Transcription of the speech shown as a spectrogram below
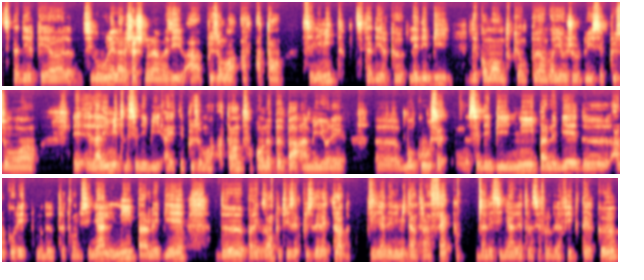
C'est-à-dire que, euh, si vous voulez, la recherche non invasive a plus ou moins atteint ses limites. C'est-à-dire que les débits des commandes qu'on peut envoyer aujourd'hui, c'est plus ou moins et la limite de ces débits a été plus ou moins atteinte. On ne peut pas améliorer euh, beaucoup ces débits ni par les biais d'algorithmes de traitement du signal, ni par les biais de, par exemple, utiliser plus d'électrodes. Il y a des limites intrinsèques dans les signaux électroencéphalographiques tels que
